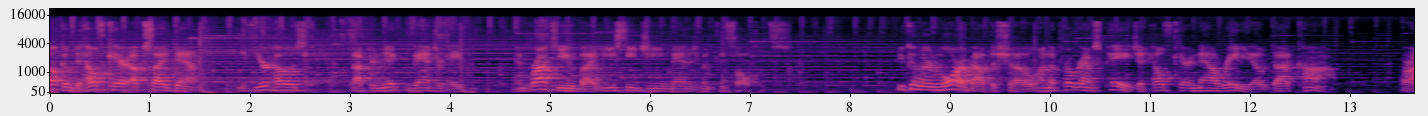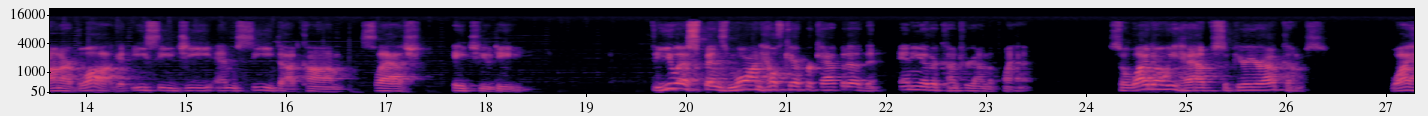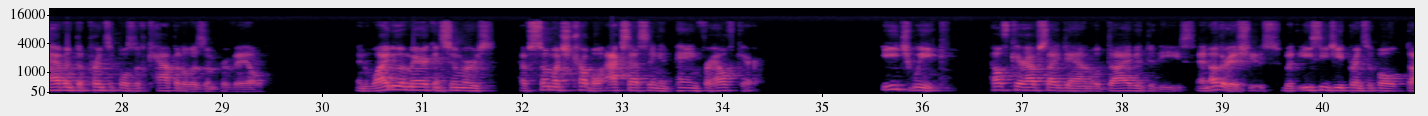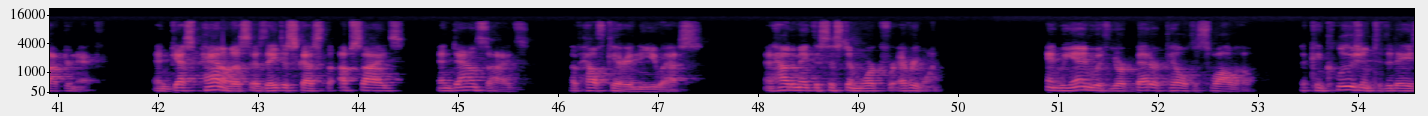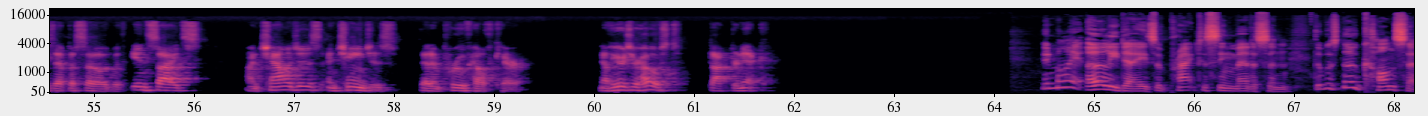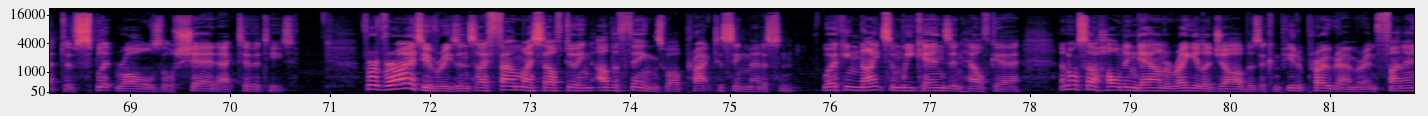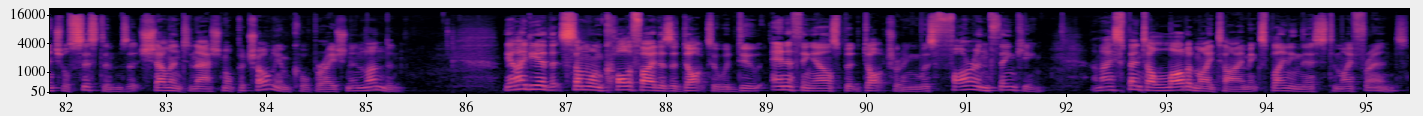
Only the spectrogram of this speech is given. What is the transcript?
Welcome to Healthcare Upside Down with your host, Dr. Nick van Terheyden, and brought to you by ECG Management Consultants. You can learn more about the show on the program's page at healthcarenowradio.com or on our blog at ecgmc.com slash HUD. The US spends more on healthcare per capita than any other country on the planet. So why don't we have superior outcomes? Why haven't the principles of capitalism prevailed? And why do American consumers have so much trouble accessing and paying for healthcare? Each week, Healthcare Upside Down will dive into these and other issues with ECG principal Dr. Nick and guest panelists as they discuss the upsides and downsides of healthcare in the US and how to make the system work for everyone. And we end with your better pill to swallow, the conclusion to today's episode with insights on challenges and changes that improve healthcare. Now, here's your host, Dr. Nick. In my early days of practicing medicine, there was no concept of split roles or shared activities. For a variety of reasons, I found myself doing other things while practicing medicine, working nights and weekends in healthcare, and also holding down a regular job as a computer programmer in financial systems at Shell International Petroleum Corporation in London. The idea that someone qualified as a doctor would do anything else but doctoring was foreign thinking, and I spent a lot of my time explaining this to my friends.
